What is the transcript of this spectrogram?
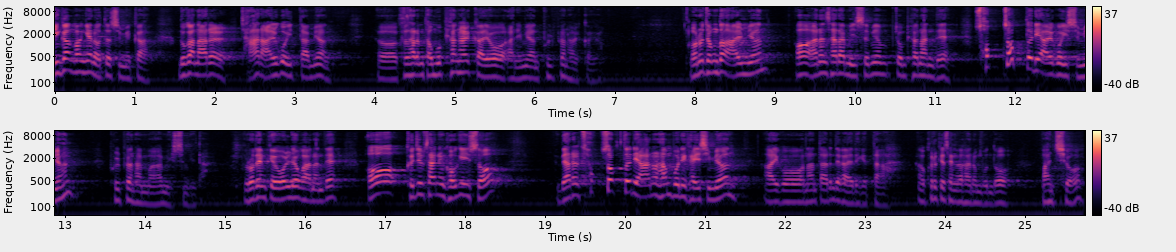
인간관계는 어떻습니까? 누가 나를 잘 알고 있다면 어, 그 사람 너무 편할까요? 아니면 불편할까요? 어느 정도 알면 어, 아는 사람이 있으면 좀 편한데 속속들이 알고 있으면 불편한 마음이 있습니다. 로뎀교회 오려고 하는데 어, 그 집사님 거기 있어. 나를 속속들이 아는 한 분이 계시면 아이고 난 다른 데 가야 되겠다. 어, 그렇게 생각하는 분도 많죠.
